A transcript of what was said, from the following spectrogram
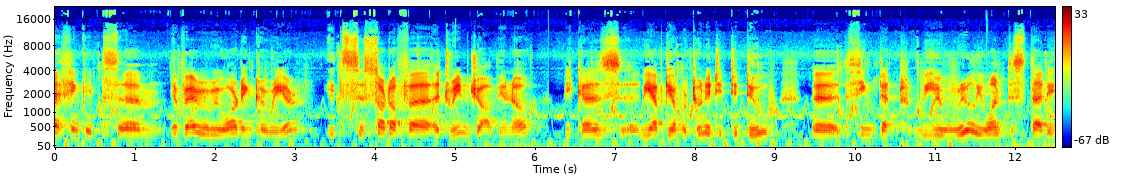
I think it's um, a very rewarding career. It's a sort of a, a dream job, you know, because uh, we have the opportunity to do uh, the thing that we really want to study.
